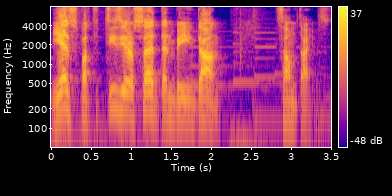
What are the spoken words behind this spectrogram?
Yes, but it's easier said than being done. Sometimes.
